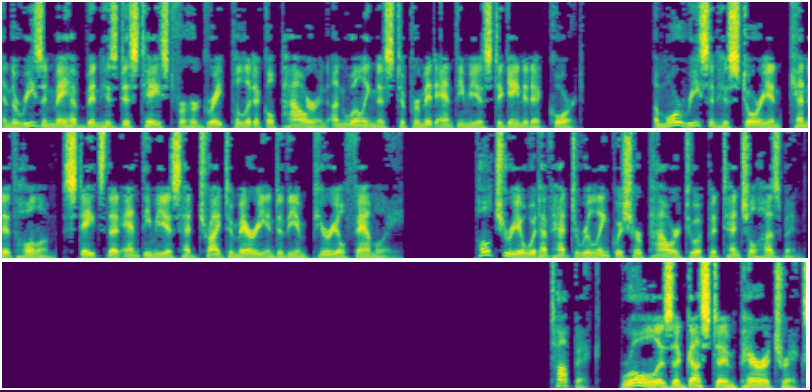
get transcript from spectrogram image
and the reason may have been his distaste for her great political power and unwillingness to permit Anthemius to gain it at court. A more recent historian, Kenneth Holum, states that Anthemius had tried to marry into the imperial family. Pulcheria would have had to relinquish her power to a potential husband. Role as Augusta Imperatrix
